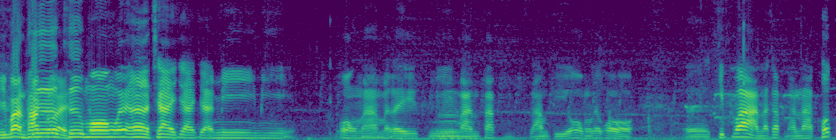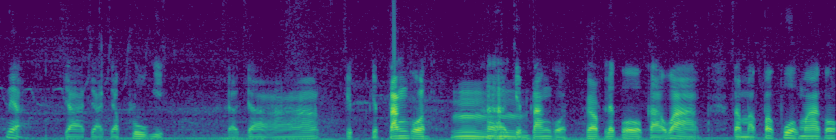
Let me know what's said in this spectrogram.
มีบ้านพักคือด้วยคือมองไว้เออใช่ใช่ใช่มีมีห้องน้ำอะไรมีอืมบ้านพักสามสี่ห้องแล้วก็เออคิดว่านะครับ อนาคตเนี่ยจะจะจะปลูกอีกจะจะหาเก็บเก็บตังค์ก่อนอืมอ่าเก็บตังค์ก่อนครับแล้วก็กล่าวว่าสมัครพักพวกมาก็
